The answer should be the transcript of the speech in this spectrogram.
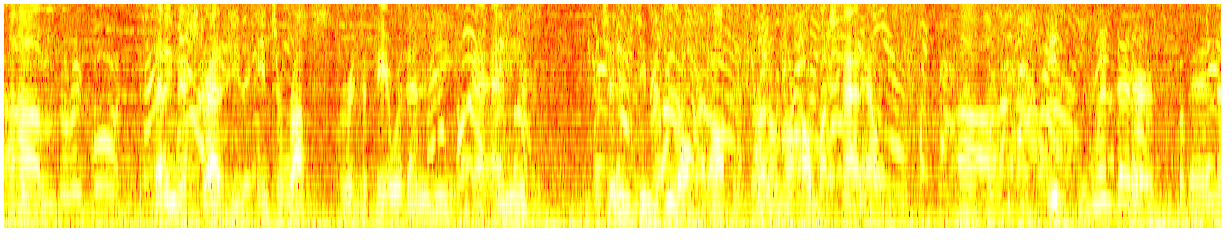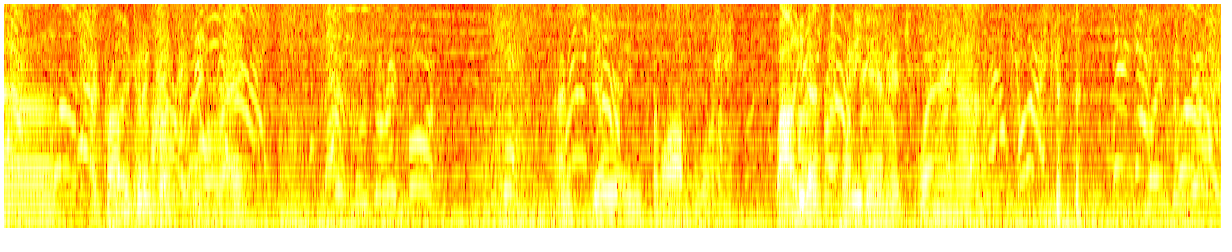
um, setting their strategy to interrupt or interfere with energy uh, enemies, which they didn't seem to do all that often, so I don't know how much that helped. Um, it, it went better than uh, I probably could have hoped for, right? I'm still in claw form. Wow, he does 20 damage when. Uh, Flames of Fury!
